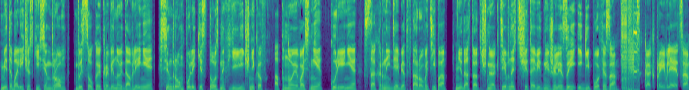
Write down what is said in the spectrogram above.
метаболический синдром, высокое кровяное давление, синдром поликистозных яичников, апноэ во сне, курение, сахарный диабет второго типа, недостаточную активность щитовидной железы и гипофиза. Как проявляется?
